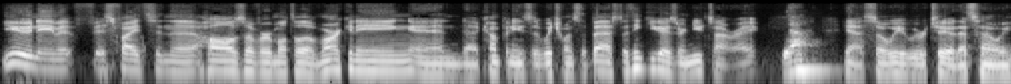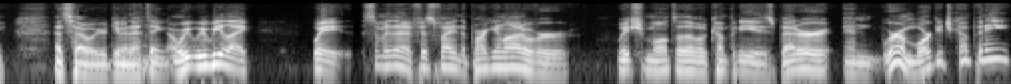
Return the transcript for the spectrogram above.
you name it, fist fights in the halls over multi-level marketing and uh, companies. Which one's the best? I think you guys are in Utah, right? yeah. Yeah, so we, we were too. That's how we that's how we were doing that thing. Or we we'd be like, wait, somebody had a fist fight in the parking lot over which multi-level company is better, and we're a mortgage company.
